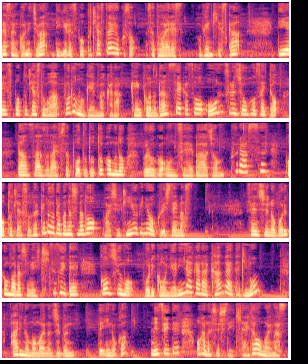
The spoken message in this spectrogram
皆さんこんにちは。DLS ポッドキャストへようこそ。佐藤愛です。お元気ですか ?DLS ポッドキャストは、プロの現場から健康なダンス生活を応援する情報サイト、ダンサーズライフサポート .com のブログ音声バージョンプラス、ポッドキャストだけの裏話など、毎週金曜日にお送りしています。先週のボリコン話に引き続いて、今週もボリコンやりながら考えた疑問ありのままの自分っていいのか？についてお話ししていきたいと思います。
